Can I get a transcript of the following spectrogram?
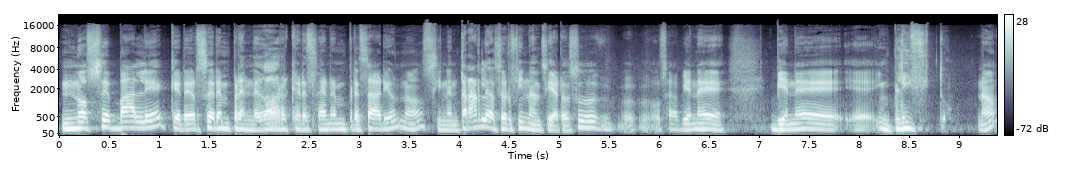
no se vale querer ser emprendedor, querer ser empresario, ¿no? Sin entrarle a ser financiero. Eso, o sea, viene, viene eh, implícito, ¿no?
